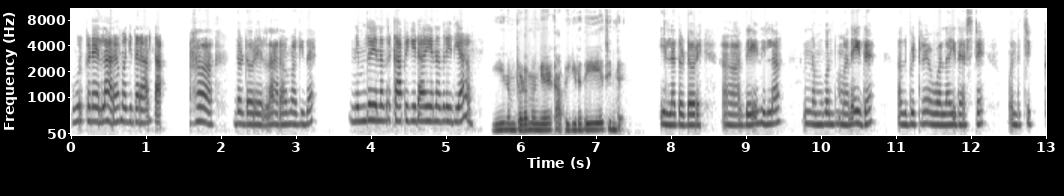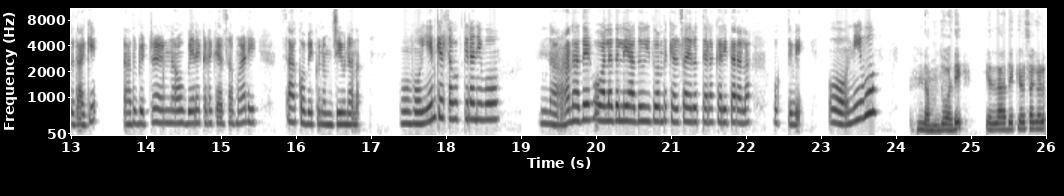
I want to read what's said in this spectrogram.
ಊರ ಕಡೆ ಎಲ್ಲ ಆರಾಮಾಗಿದ್ದಾರಾ ಅಂತ. ಹಾ ದೊಡ್ಡವರು ಎಲ್ಲ ಆರಾಮಾಗಿದೆ. ನಿಮ್ದು ಏನಾದ್ರೂ ಕಾಫಿ ಗಿಡ ಏನಾದ್ರೂ ಇದೆಯಾ? ಈ ನಮ್ಮ ದೊಡ್ಡಮ್ಮಂಗೆ ಕಾಪಿ ಗಿಡದೇ ಚಿಂತೆ. ಇಲ್ಲ ದೊಡ್ಡವ್ರೆ ಆ, ಅದೇನಿಲ್ಲ. ನಮಗೊಂದು ಮನೆ ಇದೆ. ಅದು ಬಿಟ್ಟರೆ ಹೊಲ ಇದೆ ಅಷ್ಟೇ. ಒಂದು ಚಿಕ್ಕದಾಗಿ. ಅದು ಬಿಟ್ಟರೆ ನಾವು ಬೇರೆ ಕಡೆ ಕೆಲಸ ಮಾಡಿ ಸಾಕೋಬೇಕು ನಮ್ಮ ಜೀವನನ. ಓಹೋ ಏನು ಕೆಲಸ ಹೋಗ್ತೀರಾ ನೀವು? ನಾನು ಅದೇ ಹೊಲದಲ್ಲಿ ಅದು ಇದು ಅಂತ ಕೆಲಸ ಇರುತ್ತೆಲ್ಲ ಕರೀತಾರಲ್ಲ ಹೋಗ್ತೀವಿ. ಓ ನೀವು? ನಮ್ಮದು ಅದೇ ಎಲ್ಲ ಅದೇ ಕೆಲಸಗಳು.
